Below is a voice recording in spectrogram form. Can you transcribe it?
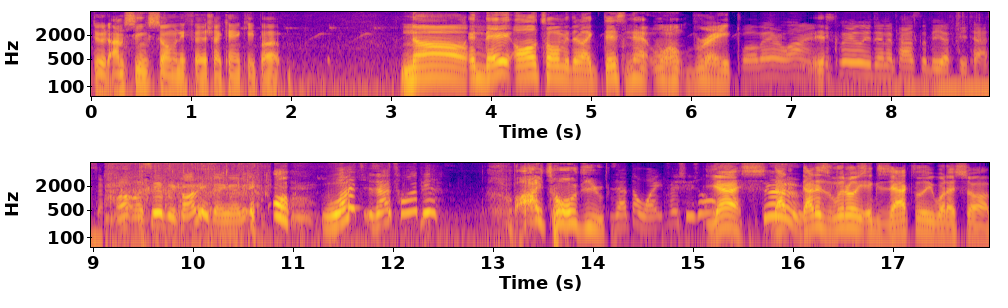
Dude, I'm seeing so many fish. I can't keep up. No. And they all told me they're like, this net won't break. Well, they're lying. Yeah. It clearly didn't pass the BFP test. Well, let's see if we caught anything, maybe. Oh, what? Is that tilapia? I told you. Is that the whitefish you saw? Yes. That, that is literally exactly what I saw.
